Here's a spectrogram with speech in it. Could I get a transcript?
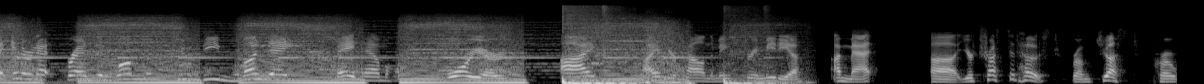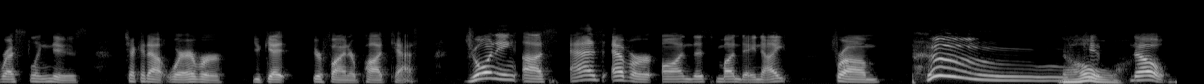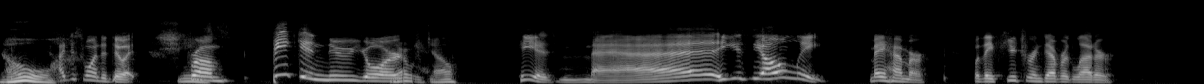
My internet friends, and welcome to the Monday Mayhem Warriors. I, I am your pal in the mainstream media. I'm Matt, uh, your trusted host from Just Pro Wrestling News. Check it out wherever you get your finer podcasts. Joining us as ever on this Monday night from Pooh. No. no, No. I just wanted to do it Jeez. from Beacon, New York. there we go. He is mad. He is the only Mayhemmer with a future endeavored letter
